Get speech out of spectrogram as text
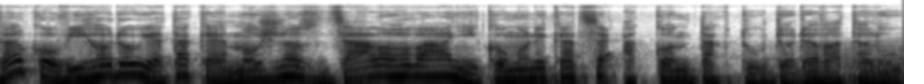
Velkou výhodou je také možnost zálohování komunikace a kontaktů dodavatelů.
